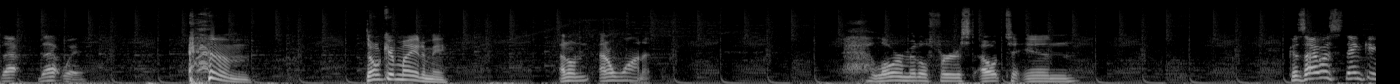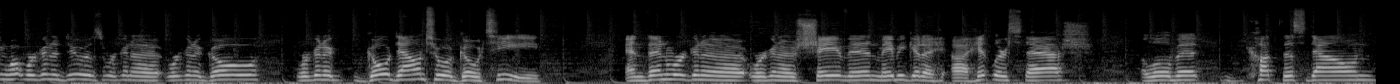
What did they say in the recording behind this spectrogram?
that that way. Don't give money to me. I don't. I don't want it. Lower middle first, out to in. Because I was thinking, what we're gonna do is we're gonna we're gonna go we're gonna go down to a goatee and then we're gonna we're gonna shave in maybe get a, a hitler stash a little bit cut this down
